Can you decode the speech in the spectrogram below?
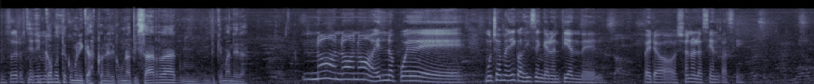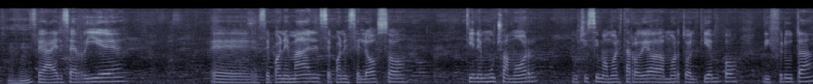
nosotros ¿Y tenemos... cómo te comunicas con él? ¿Con una pizarra? ¿De qué manera? No, no, no, él no puede... Muchos médicos dicen que no entiende él, pero yo no lo siento así. O sea, él se ríe, eh, se pone mal, se pone celoso, tiene mucho amor, muchísimo amor, está rodeado de amor todo el tiempo, disfruta,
